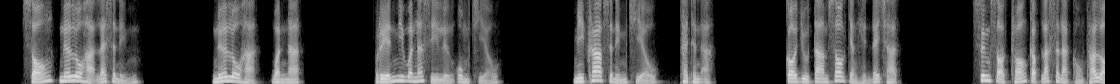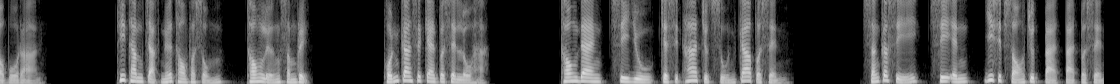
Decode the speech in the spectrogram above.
2. เนื้อโลหะและสนิม เนื้อโลหะวันนะเหรียญมีวันนะสีเหลืองอมเขียว มีคราบสนิมเขียวแพทเทนอะก่ออยู่ตามซอกอย่างเห็นได้ชัด ซึ่งสอดคล้องกับลักษณะของพระหล่อโบราณ ที่ทำจากเนื้อทองผสม ทองเหลืองสำริดผลการสแกนเปอร์เซ็นต์โลหะ ทองแดง Cu 75.09%สังกะสี Cn 22.88%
